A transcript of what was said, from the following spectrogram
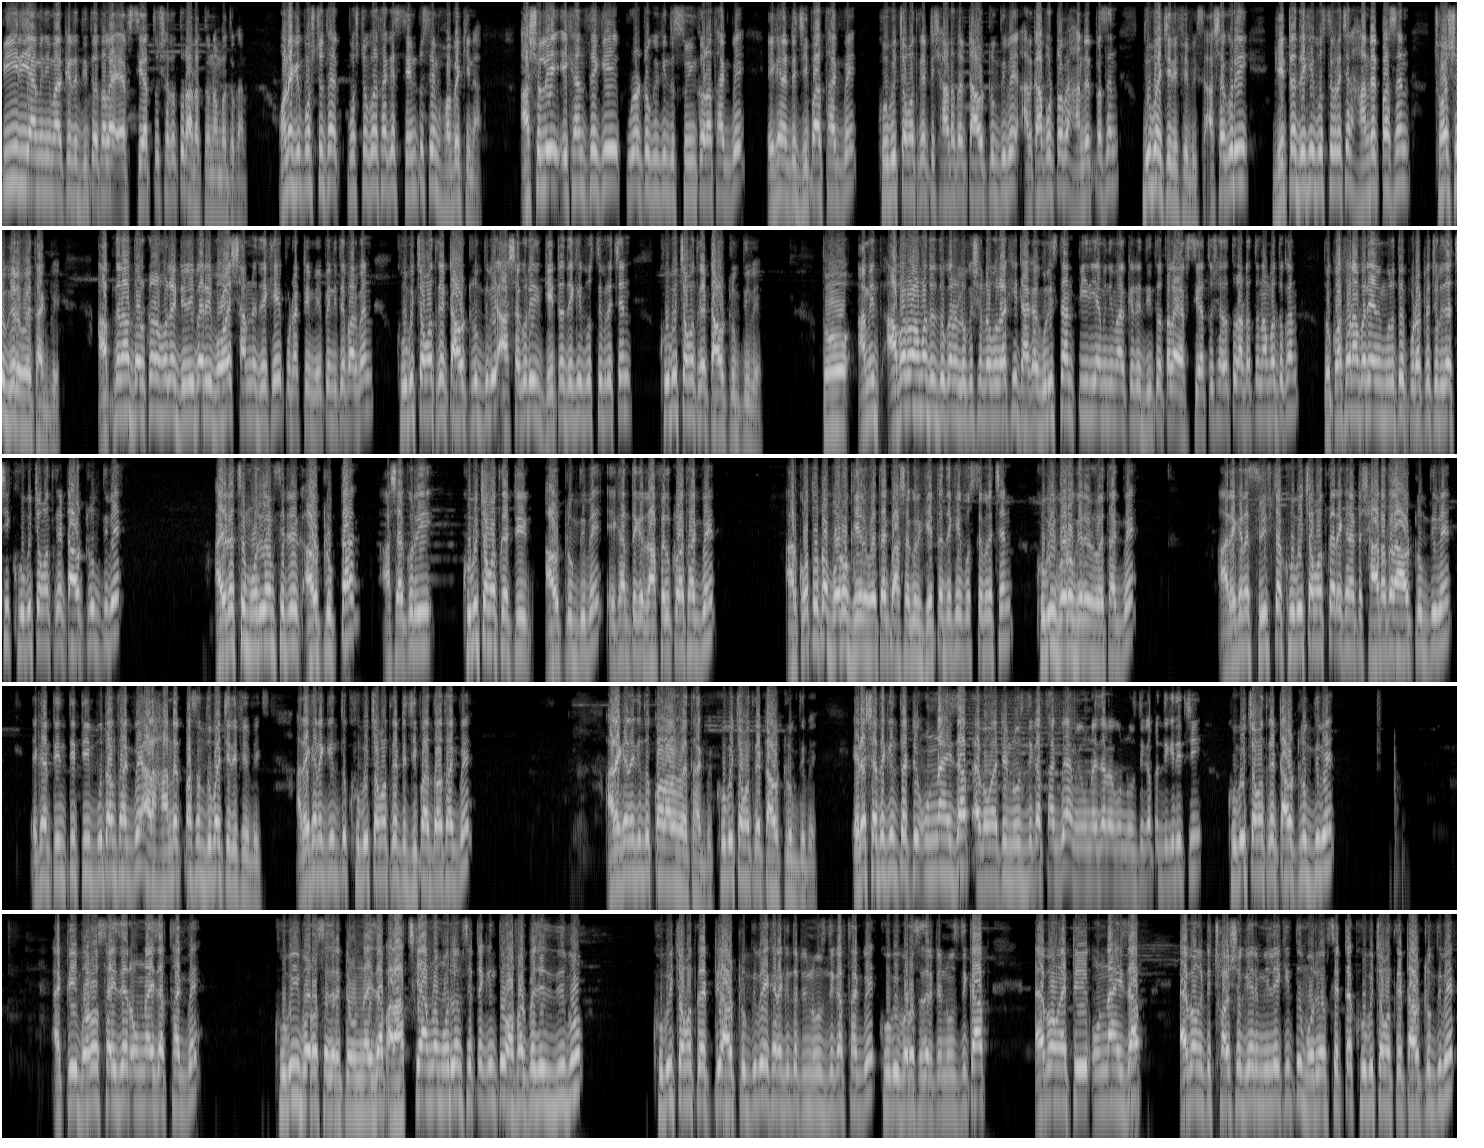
পীর ইয়ামিনী মার্কেটের দ্বিতীয় তলায় এফ ছিয়াত্তর, সাতাত্তর, আটাত্তর নাম্বার দোকান। অনেকে প্রশ্ন প্রশ্ন করে থাকে সেম টু সেম হবে কিনা? আসলে এখান থেকে পুরোটুকু কিন্তু সুইং করা থাকবে। এখানে একটি জিপার থাকবে। খুবই চমৎকার একটি সাত হাজার আউটলুক দিবে। আর কাপড়টা হবে hundred percent Dubai cherry fabrics আশা করি গেটটা দেখে বুঝতে পেরেছেন হান্ড্রেড পার্সেন্ট ছয়শো গের হয়ে থাকবে। আপনারা দরকার হলে ডেলিভারি বয় সামনে দেখে প্রোডাক্টটি মেপে নিতে পারবেন। খুবই চমৎকার একটা আউটলুক দিবে। আশা করি গেটটা দেখে বুঝতে পেরেছেন, খুবই চমৎকার একটা আউটলুক দিবে। তো আমি আবারও আমাদের দোকানের লোকেশনটা বলে রাখি, ঢাকা গুলিস্তান পিরিয়ামিনি মার্কেটের দ্বিতীয় তলা এফ ছিয়াত্তর সাতাত্তর আটাত্তর নাম্বার দোকান। তো কথা না পারি আমি মূলত প্রোডাক্টে চলে যাচ্ছি। খুবই চমৎকার একটা আউটলুক দিবে। আর এটা হচ্ছে মরিয়ম সেটের আউটলুকটা আশা করি খুবই চমৎকার একটি আউটলুক দিবে। এখান থেকে রাফেল করা থাকবে। আর কতটা বড় ঘের হয়ে থাকবে, আশা করি ঘেরটা দেখে বুঝতে পেরেছেন। খুবই বড় ঘেরের হয়ে থাকবে। আর এখানে স্লিপসটা খুবই চমৎকার। এখানে একটা সাদা তারা আউটলুক দিবে। এখানে তিনটি টিপ বুতাম থাকবে। আর hundred percent Dubai cherry fabrics. আর এখানে কিন্তু খুবই চমৎকার একটি জিপার দেওয়া থাকবে। আর এখানে কিন্তু কলার হয়ে থাকবে, খুবই চমৎকার একটা আউটলুক দিবে। এটার সাথে কিন্তু একটি উন্না হিজাব এবং একটি নুজ নিকাপ থাকবে। আমি উন্না হিজাব এবং নুজ নিকাপটা দিকে দিচ্ছি। খুবই চমৎকার একটা আউটলুক দিবে। একটি বড় সাইজের উন্না হিজাব থাকবে। খুবই বড় সাইজের একটি উন্না হিজাব। আর আজকে আমরা মরিয়ম সেটটা কিন্তু অফার পেজে দিয়ে দিব। খুবই চমৎকার একটি আউটলুক দিবে। এখানে কিন্তু একটি নুজ নিকাপ থাকবে। খুবই বড় সাইজের একটি নুজ নিকাপ এবং একটি উন্না হিজাব। এবং একটি ছয়শো গিয়ার মিলে কিন্তু মরিয়ম সেটটা খুবই চমৎকার একটা আউটলুক দিবে।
